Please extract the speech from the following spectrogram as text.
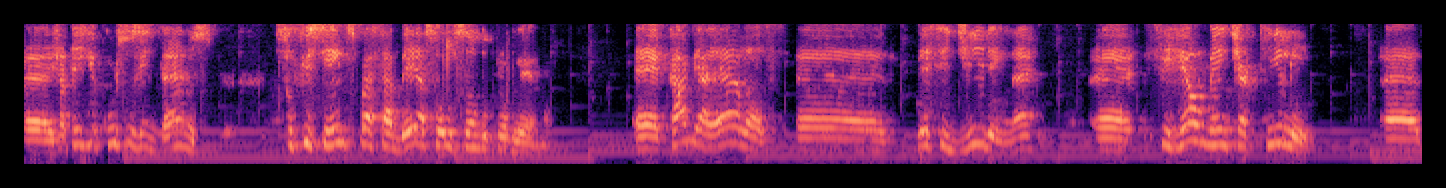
é, já têm recursos internos suficientes para saber a solução do problema é, cabe a elas é, decidirem né, é, se realmente aquilo é,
